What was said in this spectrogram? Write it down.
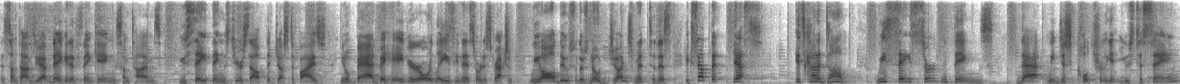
that sometimes you have negative thinking, sometimes you say things to yourself that justifies, you know, bad behavior or laziness or distraction. We all do, so there's no judgment to this, except that yes, it's kind of dumb we say certain things that we just culturally get used to saying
